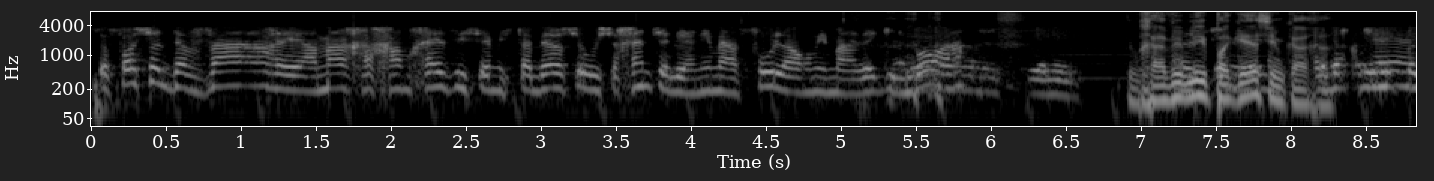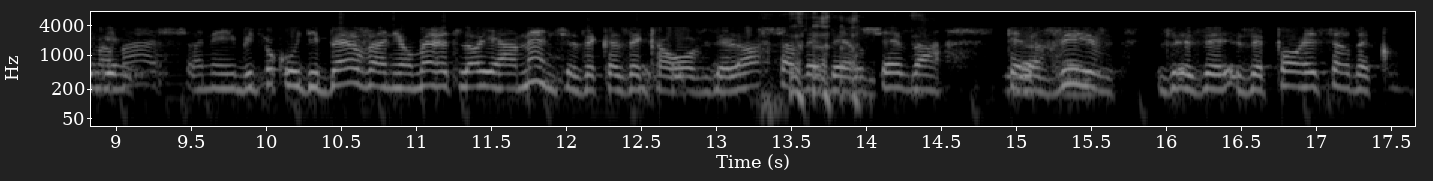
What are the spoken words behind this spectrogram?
בסופו של דבר אה, אמר חכם חזי, שמסתבר שהוא שכן שלי, אני מעפולה או ממעלה גלבוע. אתם חייבים להיפגש אם ככה. כן, ממש. אני, בדיוק הוא דיבר ואני אומרת, לא יאמן שזה כזה קרוב. זה לא עכשיו בבאר שבע, תל אביב, זה פה עשר דקות.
